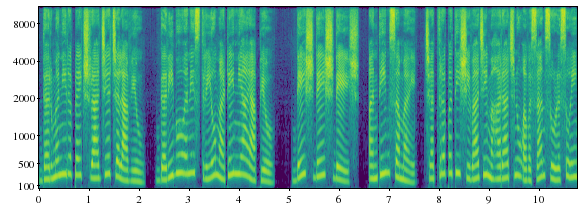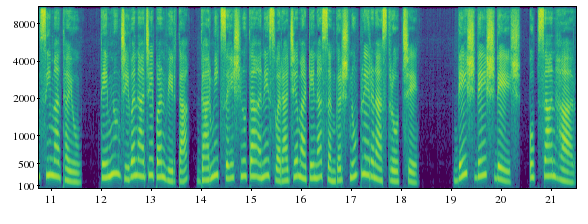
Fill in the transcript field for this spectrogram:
ધર્મનિરપેક્ષ રાજ્ય ચલાવ્યું. ગરીબો અને સ્ત્રીઓ માટે ન્યાય આપ્યો. દેશ દેશ દેશ. અંતિમ સમય. છત્રપતિ શિવાજી મહારાજનું અવસાન સોળસો એંસીમાં થયું. તેમનું જીવન આજે પણ વીરતા, ધાર્મિક સહિષ્ણુતા અને સ્વરાજ્ય માટેના સંઘર્ષનું પ્રેરણાસ્ત્રોત છે. દેશ દેશ દેશ, ઉપસાનહાર,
